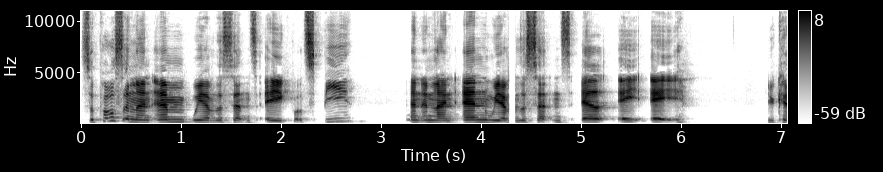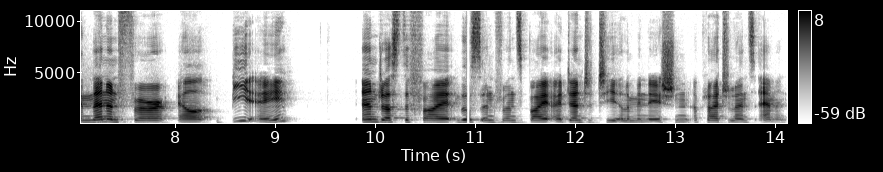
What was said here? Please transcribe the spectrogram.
Suppose in line M we have the sentence A equals B, and in line N we have the sentence LAA. You can then infer LBA and justify this inference by identity elimination applied to lines M and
